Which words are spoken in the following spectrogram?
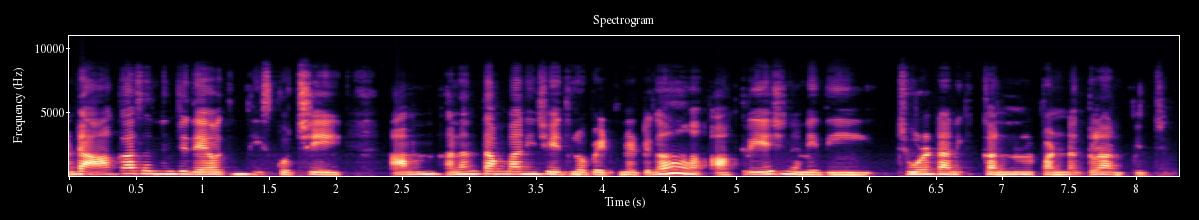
అంటే ఆకాశం నుంచి దేవతని తీసుకొచ్చి అం- అంబానీ చేతిలో పెట్టినట్టుగా ఆ క్రియేషన్ అనేది చూడటానికి కన్నుల పండగలా అనిపించింది.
